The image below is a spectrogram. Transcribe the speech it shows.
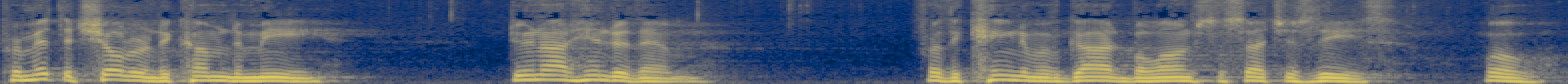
Permit the children to come to me. Do not hinder them, for the kingdom of God belongs to such as these. Whoa.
